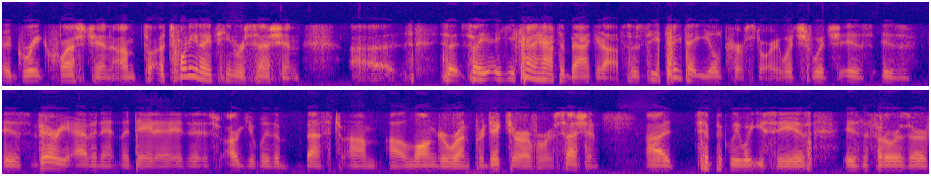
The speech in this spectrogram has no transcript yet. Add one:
a great question. Um, t- a 2019 recession uh, so, so you kind of have to back it up. So, so you take that yield curve story, which which is is is very evident in the data. It is arguably the best um, uh, longer run predictor of a recession uh, typically what you see is is the Federal Reserve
